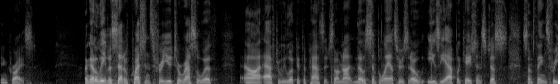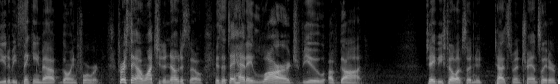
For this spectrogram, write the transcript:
in Christ. I'm going to leave a set of questions for you to wrestle with uh, after we look at the passage. So I'm not no simple answers, no easy applications, just some things for you to be thinking about going forward. First thing I want you to notice, though, is that they had a large view of God. J.B. Phillips, a New Testament translator,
